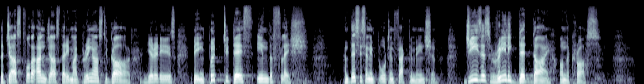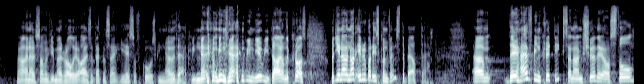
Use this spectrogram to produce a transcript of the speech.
the just for the unjust, that he might bring us to God. And here it is, being put to death in the flesh. And this is an important fact to mention. Jesus really did die on the cross. Now, I know some of you may roll your eyes at that and say, Yes, of course, we know that. We, know, we, know, we knew he died on the cross. But you know, not everybody's convinced about that. Um, there have been critics, and I'm sure there are still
